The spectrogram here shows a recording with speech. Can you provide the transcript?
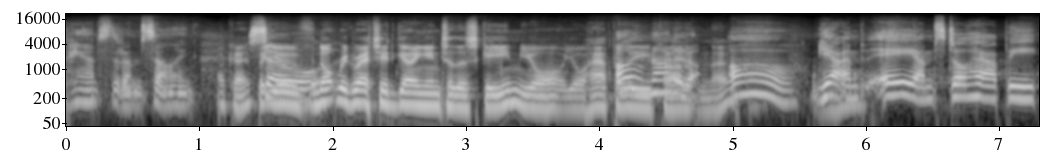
pants that I'm selling. Mm-hmm. Okay, but So- you've not regretted going into the scheme. You're you're happily Oh, not part at all. no? Oh, yeah. I'm, a, I'm still happy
